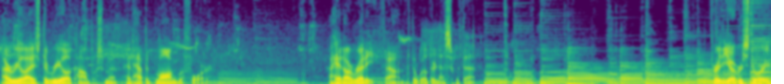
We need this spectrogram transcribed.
I realized the real accomplishment had happened long before. I had already found the wilderness within. For the Overstory,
